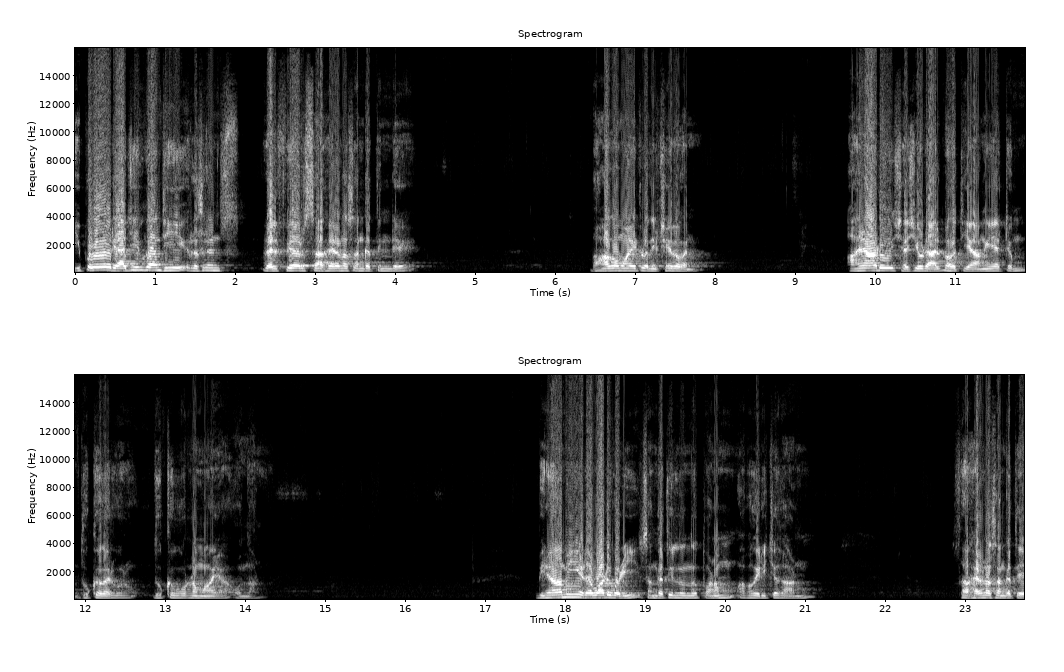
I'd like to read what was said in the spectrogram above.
ഇപ്പോൾ രാജീവ് ഗാന്ധി റെസിഡൻസ് വെൽഫെയർ സഹകരണ സംഘത്തിന്റെ ഭാഗമായിട്ടുള്ള നിക്ഷേപകൻ. ആനാട് ശശിയുടെ ആത്മഹത്യ അങ്ങേയറ്റം ദുഃഖകര ദുഃഖപൂർണമായ ഒന്നാണ്. ബിനാമി ഇടപാട് വഴി സംഘത്തിൽ നിന്ന് പണം അപഹരിച്ചതാണ് സഹകരണ സംഘത്തെ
